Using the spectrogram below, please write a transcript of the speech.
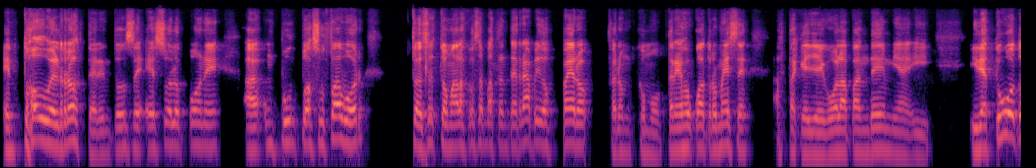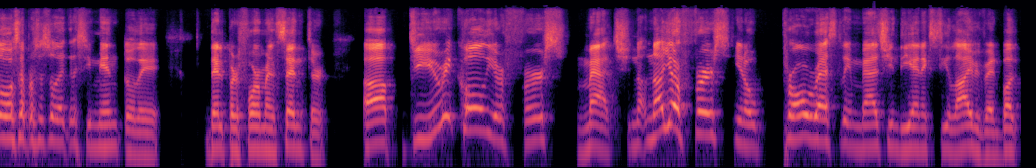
en todo el roster. Entonces, eso lo pone a un punto a su favor. Entonces, toma las cosas bastante rápido, pero fueron como tres o cuatro meses hasta que llegó la pandemia y, y detuvo todo ese proceso de crecimiento de, del Performance Center. Uh, do you recall your first match? No, not your first, you know, pro wrestling match in the NXT live event, but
